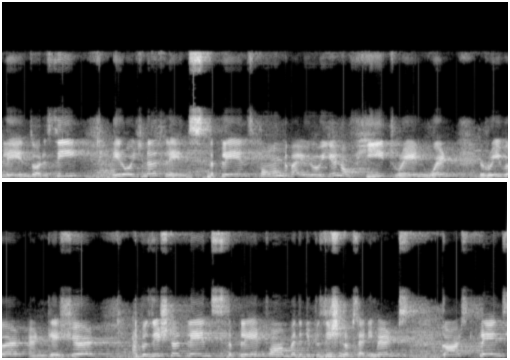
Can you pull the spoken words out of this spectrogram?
plains or a sea erosional plains. The plains formed by erosion of heat rain wind river and glacier. Depositional plains, the plain formed by the deposition of sediments, karst plains,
